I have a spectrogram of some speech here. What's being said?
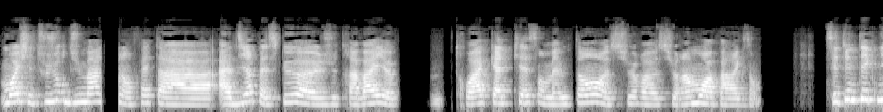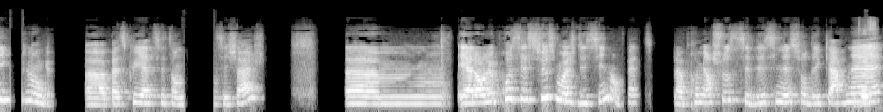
moi j'ai toujours du mal en fait à, dire parce que euh, je travaille trois quatre pièces en même temps euh, sur sur un mois par exemple. C'est une technique longue parce qu'il y a ces temps de séchage. Et alors le processus, moi je dessine en fait. La première chose c'est dessiner sur des carnets,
